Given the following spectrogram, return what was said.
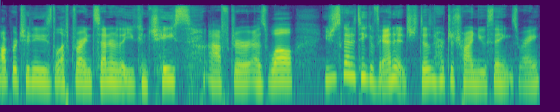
opportunities left right and center that you can chase after as well you just got to take advantage. It doesn't hurt to try new things right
